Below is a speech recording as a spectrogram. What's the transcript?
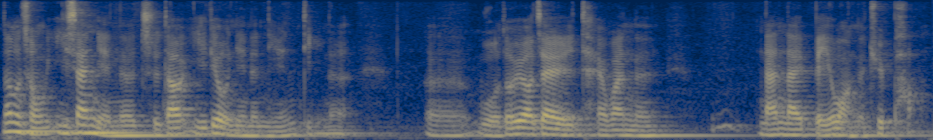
那么从一三年呢，直到一六年的年底呢，呃，我都要在台湾呢南来北往的去跑，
